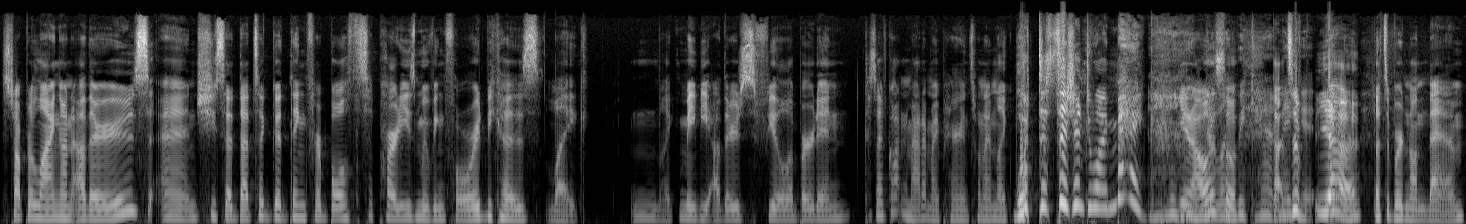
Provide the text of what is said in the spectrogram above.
stop relying on others and she said that's a good thing for both parties moving forward because like like maybe others feel a burden because I've gotten mad at my parents when I'm like, "What decision do I make?" You know, They're like, so "We can't that's a it." yeah, Yeah. that's a burden on them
